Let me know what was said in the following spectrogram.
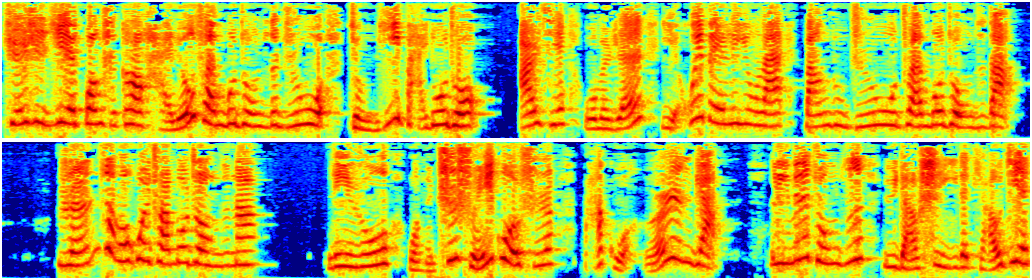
全世界光是靠海流传播种子的植物就有一百多种，而且我们人也会被利用来帮助植物传播种子的。人怎么会传播种子呢？例如，我们吃水果时，把果核扔掉，里面的种子遇到适宜的条件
